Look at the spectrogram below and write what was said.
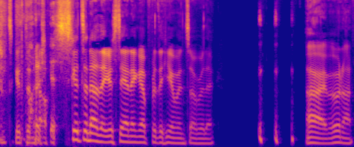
It's good to know. It's good to know that you're standing up for the humans over there. All right, moving on.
